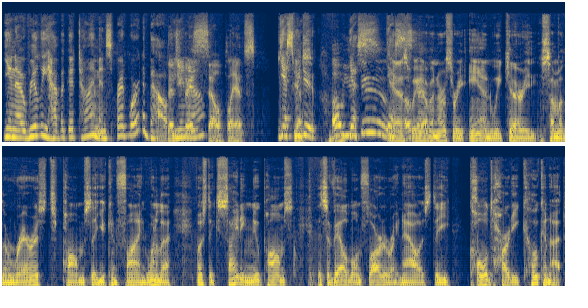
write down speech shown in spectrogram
you know, really have a good time and spread word about. Now, do you, you guys know? sell plants? Yes, Yes. we do. Oh, you Yes. do. Yes. Yes, we have a nursery and we carry some of the rarest palms that you can find. One of the most exciting new palms that's available in Florida right now is the cold hardy coconut.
